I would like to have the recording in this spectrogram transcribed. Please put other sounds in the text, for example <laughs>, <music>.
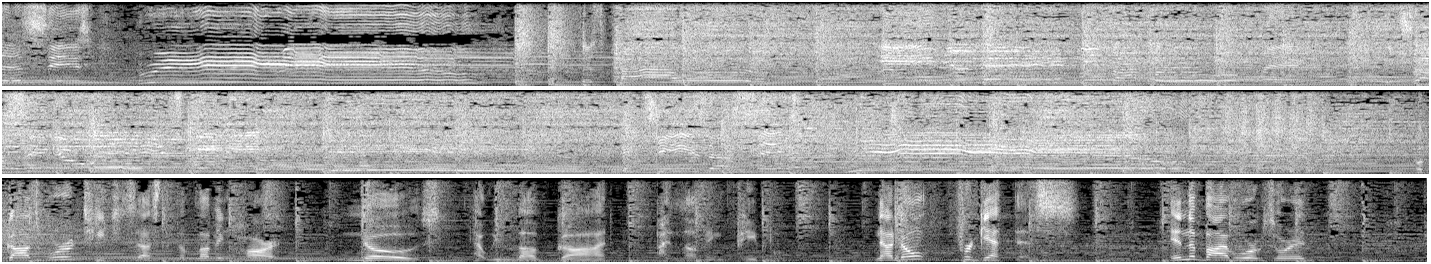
Jesus is. But God's word teaches us that the loving heart knows that we love God by loving people. Now, don't forget this. In the Bible, we're exhorted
